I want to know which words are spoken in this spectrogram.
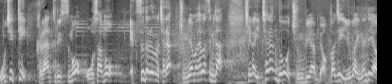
5GT Gran Turismo 535 xDrive 차량 준비 한번 해봤습니다. 제가 이 차량도 준비한 몇 가지 이유가 있는데요.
